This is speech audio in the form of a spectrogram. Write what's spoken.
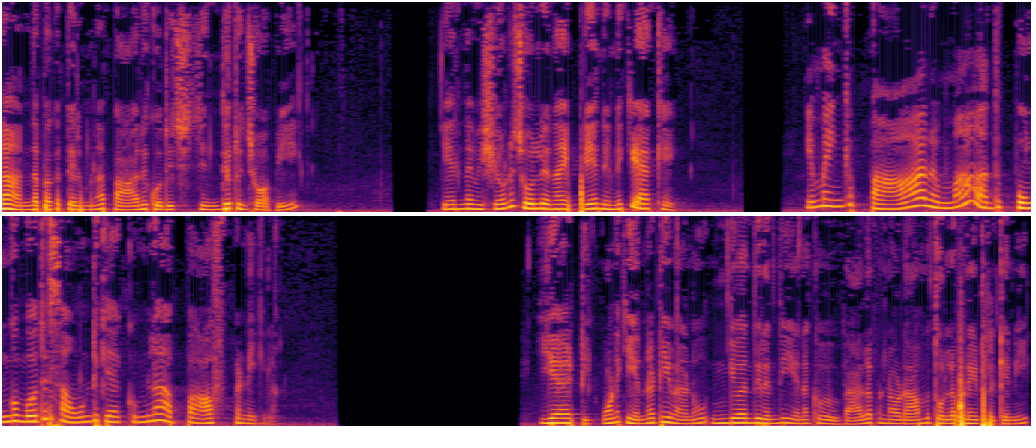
நான் அந்த பக்கம் திரும்பினா பால் கொதிச்சு சிந்துட்டு ஜோபி. என்ன விஷயம்னு சொல்லு நான் இப்படியே நின்று கேட்கேன் ஏம்மா இங்கே பாருமா அது பொங்கும்போது சவுண்டு கேட்கும்ல அப்போ ஆஃப் பண்ணிக்கலாம். ஏட்டி உனக்கு என்ன டீ வேணும்? இங்கே வந்து இருந்து எனக்கு வேலை பண்ண விடாமல் தொல்லை பண்ணிட்டு இருக்க நீ?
